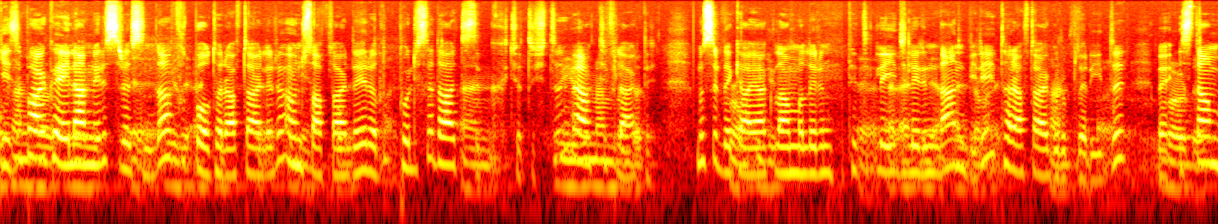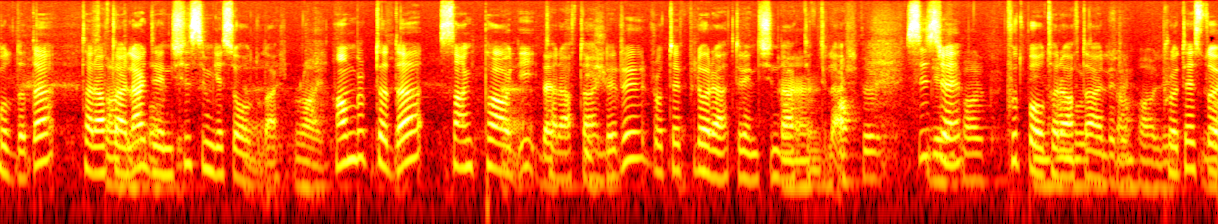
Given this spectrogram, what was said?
Gezi Parkı eylemleri sırasında futbol taraftarları ön saflarda yer alıp polise daha sık çatıştı ve aktiflerdi. Mısır'daki ayaklanmaların tetikleyicilerinden biri taraftar gruplarıydı ve İstanbul'da da taraftarlar direnişin simgesi oldular. Hamburg'da da St. Pauli taraftarları Roteflora direnişinde aktiftiler. Sizce futbol taraftarları protesto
